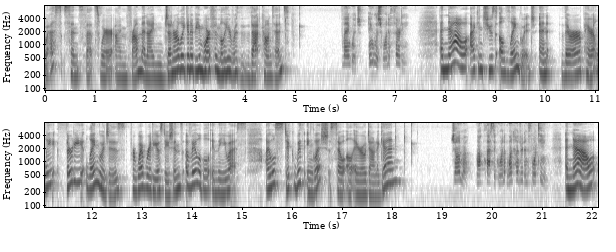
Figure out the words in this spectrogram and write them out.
US since that's where I'm from and I'm generally going to be more familiar with that content. Language. English 1 of 30. And now I can choose a language, and there are apparently 30 languages for web radio stations available in the US. I will stick with English, so I'll arrow down again. Genre. Rock classic 1 of 114. And now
